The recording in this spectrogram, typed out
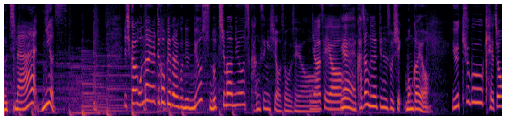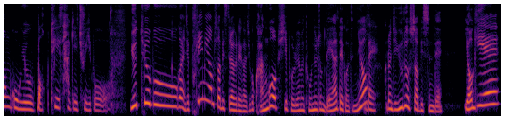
놓치마 뉴스. 이 시각 온라인을 뜨겁게 달구는 뉴스 놓치마 뉴스 강승희 씨 어서 오세요. 안녕하세요. 예, 가장 눈에 띄는 소식 뭔가요? 유튜브 계정 공유 먹튀 사기 주의보. 유튜브가 이제 프리미엄 서비스라 그래가지고 광고 없이 보려면 돈을 좀 내야 되거든요. 네. 그런 이제 유료 서비스인데 여기에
